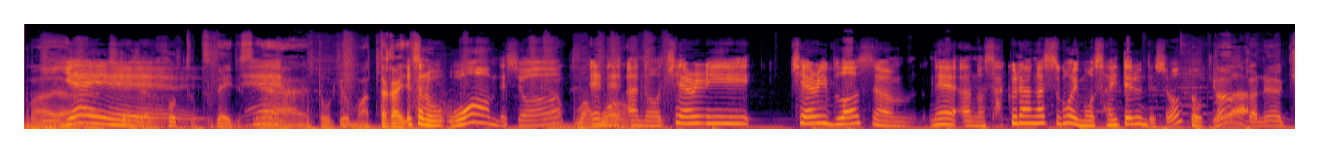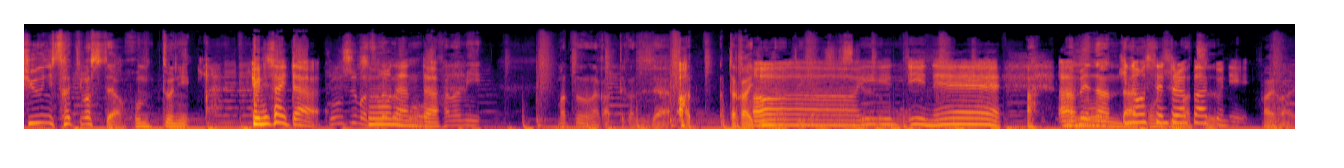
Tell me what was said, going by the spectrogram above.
まあ、Yay. ホットトゥデイですね。東京もあったかいで It's す。a warm でしょ？Warm, えね warm.、あの、チェリー、チェリーブロッサム、ね、あの、桜がすごいもう咲いてるんでしょ？東京なんは。かね、急に咲きましたよ、本当に。急に咲いた。今週末そうなんだ花見真っ只中って感じで、ああったかいといいなああー、っていう感じです。いい、いいね。あ、雨なんだ。昨日セントラルパークに。はいはい。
